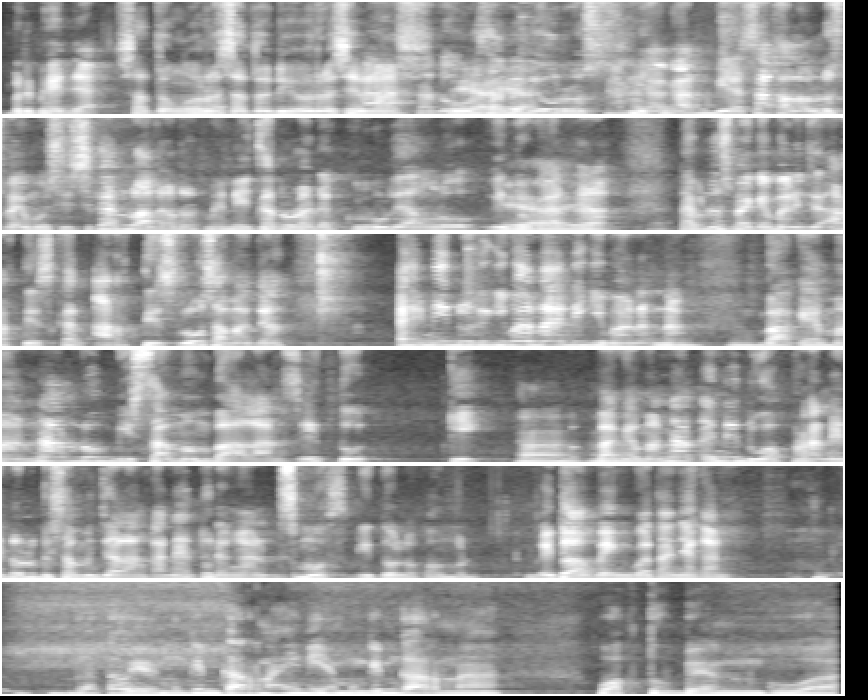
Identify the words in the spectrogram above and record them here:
berbeda. Satu ngurus, satu diurus ya nah, mas. satu urus Iya, satu iya. diurus, ya kan? Biasa kalau lu sebagai musisi kan lu ada road manager, lu ada kru yang lu itu Iya, kan. iya, Nah, tapi lu sebagai manajer artis kan artis lu sama itu yang eh ini udah gimana, ini gimana. Nah, Hmm, bagaimana lu bisa membalance itu Ki, Ah, ah. bagaimana ini dua peran ini lu bisa menjalankannya itu dengan smooth gitu loh. Itu apa yang gue tanyakan. nggak tahu ya mungkin karena ini ya mungkin karena waktu band gua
